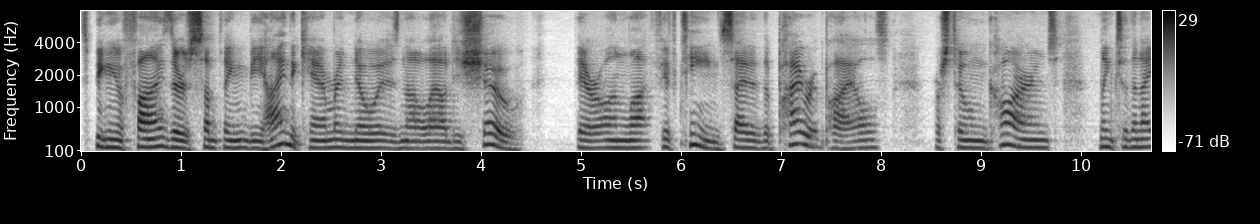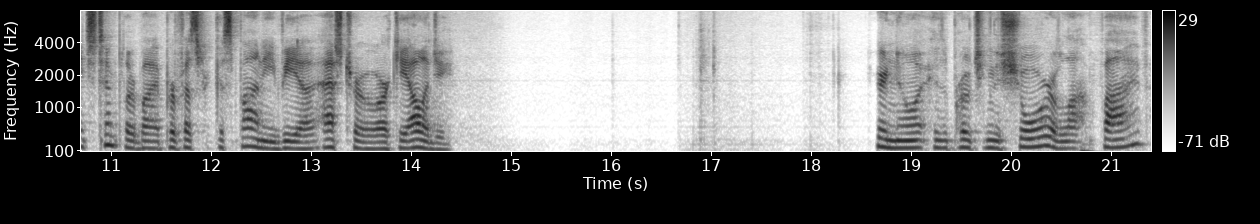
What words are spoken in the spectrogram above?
Speaking of finds, there's something behind the camera Noah is not allowed to show. They are on lot 15, site of the pirate piles or stone cairns linked to the Knights Templar by Professor Gaspani via astroarchaeology. Here Noah is approaching the shore of Lot 5.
